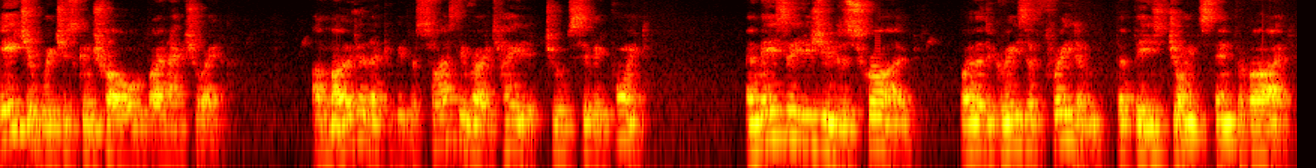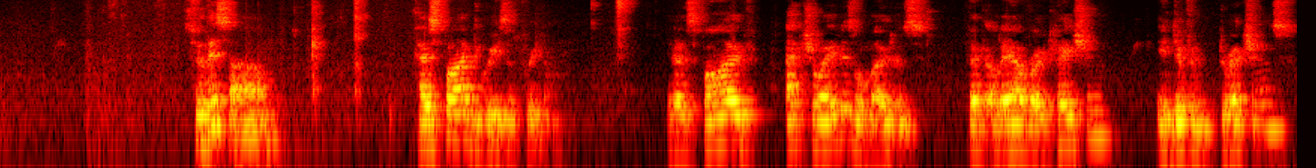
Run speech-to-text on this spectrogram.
each of which is controlled by an actuator a motor that can be precisely rotated to a specific point. And these are usually described by the degrees of freedom that these joints then provide. So this arm has five degrees of freedom. It has five actuators or motors that allow rotation in different directions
